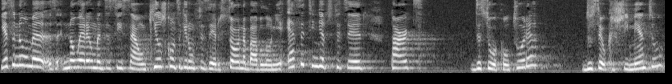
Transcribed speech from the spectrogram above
E essa não, é não, era uma decisão que eles conseguiram fazer só na Babilônia, essa tinha de fazer parte da sua cultura, do seu crescimento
